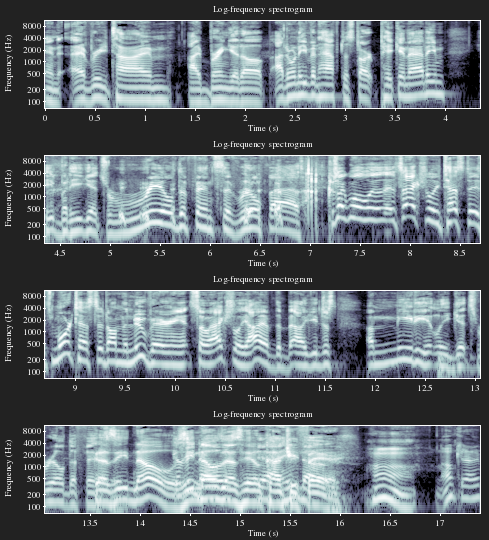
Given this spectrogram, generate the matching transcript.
and every time I bring it up, I don't even have to start picking at him. He, but he gets real defensive real fast. He's like, "Well, it's actually tested. It's more tested on the new variant. So actually, I have the like." He just immediately gets real defensive Because he knows. 'Cause He, knows, that's Hill Yeah, Country he Fair. knows. Okay.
